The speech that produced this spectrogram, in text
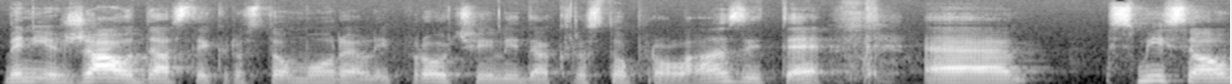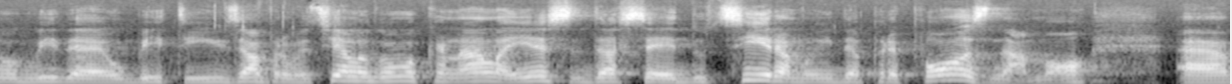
meni je žao da ste kroz to morali proći ili da kroz to prolazite smisao ovog videa je u biti i zapravo cijelog ovog kanala jest da se educiramo i da prepoznamo eh,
